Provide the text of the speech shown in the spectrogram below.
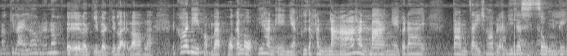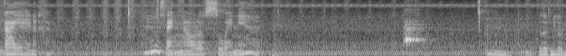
เรากินหลายรอบแล้วเนาะเออเออเรากินเรากินหลายรอบแล้วไอ้ข้อดีของแบบหัวกะโหลกที่หั่นเองเนี่ยคือจะหั่นหนาหั่นบางไงก็ได้ ตามใจชอบเลยพี่จะซูมใกล้ๆให้นะคะอ่าแสงเงาเราสวยเนี่ยอืมลุ้นลุ้น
